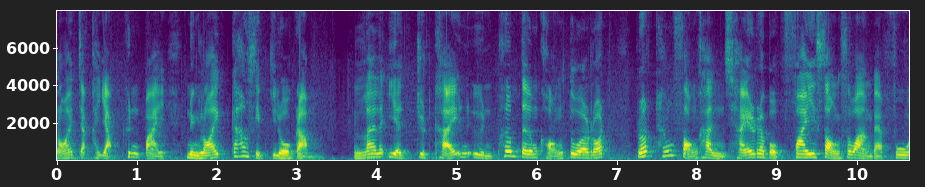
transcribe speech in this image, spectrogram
500 จะขยับขึ้นไป 190 กิโลกรัม รายละเอียดจุดขายอื่นๆ เพิ่มเติมของตัวรถ รถทั้ง 2 คันใช้ระบบไฟส่องสว่างแบบ Full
